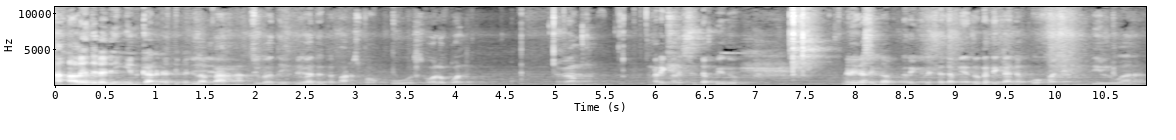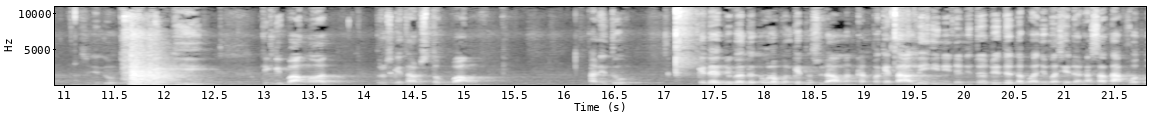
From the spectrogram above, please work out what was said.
hal-hal yang tidak diinginkan ketika di lapangan. juga seperti itu. juga ya. tetap harus fokus walaupun memang ngeri ngeri sedap itu Ngeri nggak sedap. ngeri ngeri sedapnya itu ketika ada pohon yang di luar. Maksudnya itu tinggi tinggi banget terus kita harus tebang. Kan itu kita juga walaupun kita sudah amankan pakai tali ini dan itu tapi tetap aja masih ada rasa takut.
